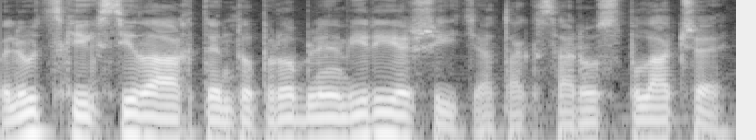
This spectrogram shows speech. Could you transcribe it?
v ľudských silách tento problém vyriešiť a tak sa rozplače.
